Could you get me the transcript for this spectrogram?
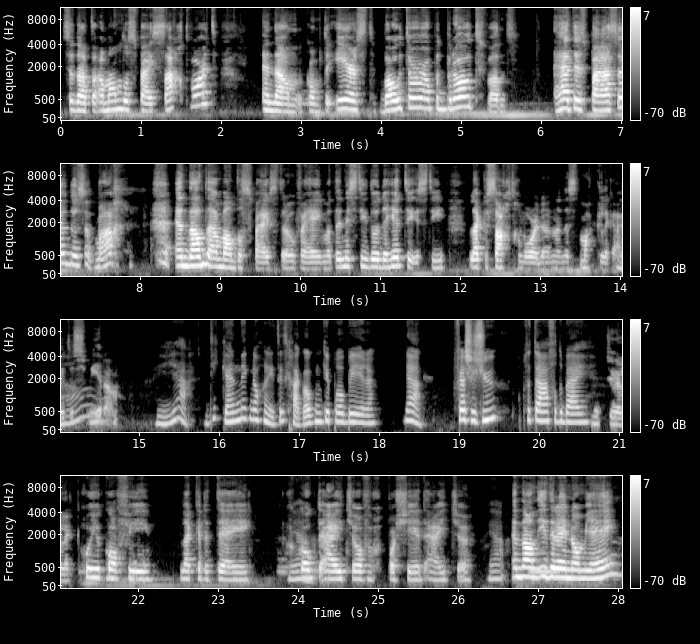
zodat de amandelspijs zacht wordt. En dan komt er eerst boter op het brood, want het is Pasen, dus het mag. En dan de amandelspijs eroverheen, want dan is die door de hitte is die lekker zacht geworden en dan is het makkelijk uit te Ah. smeren. Ja, die kende ik nog niet. Dit ga ik ook een keer proberen. Ja, verse jus op de tafel erbij. Natuurlijk. Goede koffie, lekkere thee, gekookt eitje of een gepocheerd eitje. Ja. En dan iedereen om je heen.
